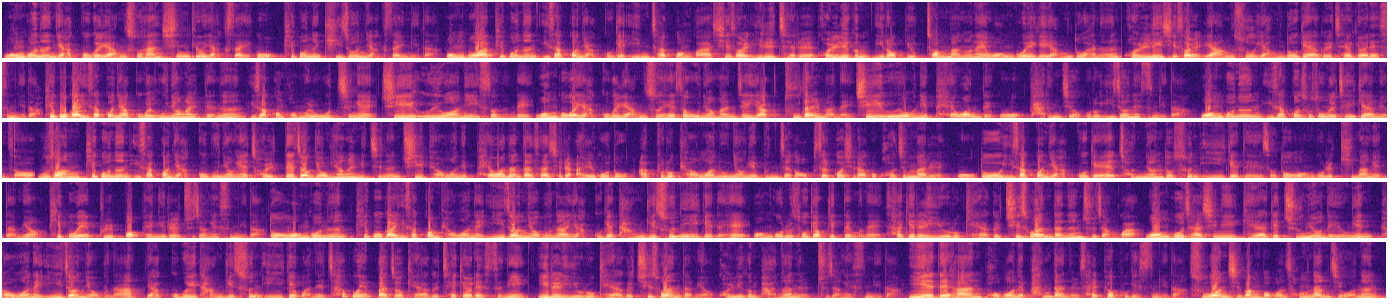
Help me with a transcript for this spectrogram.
원고는 약국을 양수한 신규 약사이고 피고는 기존 약사입니다. 원고와 피고는 이 사건 약국의 임차권과 시설 일체를 권리금 1억 6천만 원의 원고에게 양도하는 권리시설 양수 양도 계약을 체결했습니다. 피고가 이 사건 약국을 운영할 때는 이 사건 건물 5층에 쥐의원이 있었는데 원고가 약국을 양수해서 운영한 지 약 두 달 만에 쥐의원이 폐원되고 다른 지역으로 이전했습니다. 원고는 이 사건 소송을 제기하면서 우선 피고는 이 사건 약국 운영에 절대적 영향을 미치는 쥐 병원이 폐원한다는 사실을 알고도 앞으로 병원 운영에 문제가 없을 것이라고 거짓말을 했고 또 이 사건 약국의 전년도 순이익에 대해서도 원고를 기망했다며 피고의 불법 행위를 주장했습니다. 또 원고는 피고가 이 사건 병원의 이전 여부나 약국의 단기 순이익에 대해 원고를 속였기 때문에 사기를 이유로 계약을 취소한다는 주장과 원고 자신이 계약의 중요 내용인 병원의 이전 여부나 약국의 단기 순이익에 관해 착오에 빠져 계약을 체결했으니 이를 이유로 계약을 취소한다며 권리금 반환을 주장했습니다. 이에 대한 법원의 판단을 살펴보겠습니다. 수원지방법원 성남지원은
